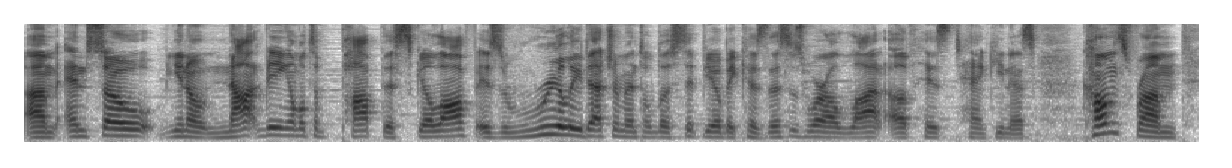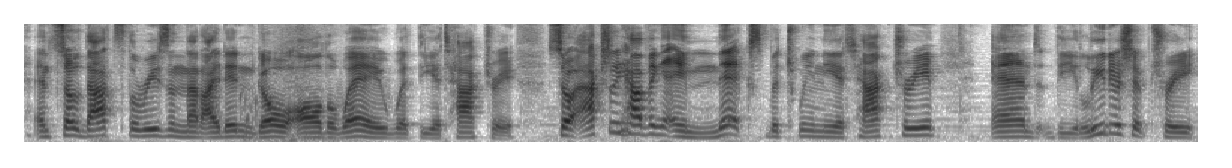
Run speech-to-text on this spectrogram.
Um, and so you know not being able to pop this skill off is really detrimental to Scipio because this is where a lot of his tankiness comes from. And so that's the reason that I didn't go all the way with the attack tree. So actually having a mix between the attack tree and the leadership tree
